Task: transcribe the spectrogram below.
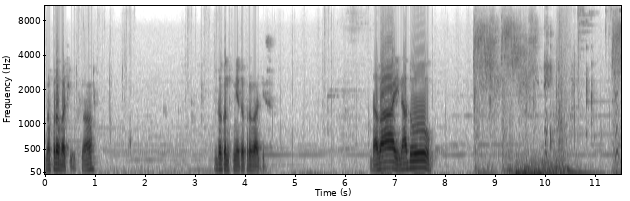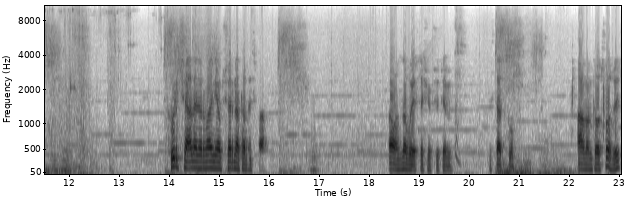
No prowadź luk, no. Dokąd mnie doprowadzisz? Dawaj, na dół! Kurczę, ale normalnie obszerna ta wyspa. O, znowu jesteśmy przy tym statku. A, mam to otworzyć?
